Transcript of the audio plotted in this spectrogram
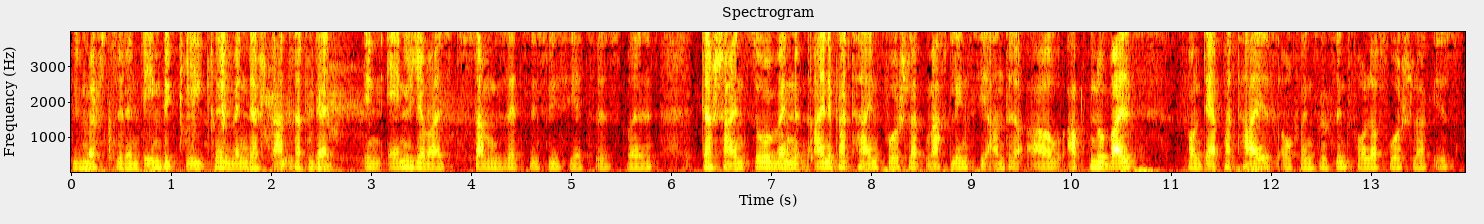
wie möchten Sie denn dem begegnen, wenn der Stadtrat wieder in ähnlicher Weise zusammengesetzt ist, wie es jetzt ist? Weil da scheint so, wenn eine Partei einen Vorschlag macht, lehnt es die andere ab, nur weil es von der Partei ist, auch wenn es ein sinnvoller Vorschlag ist.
